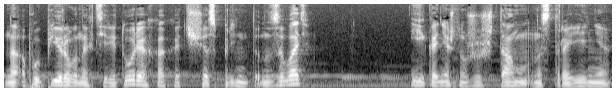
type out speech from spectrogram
на оккупированных территориях, как это сейчас принято называть. И, конечно же, там настроения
